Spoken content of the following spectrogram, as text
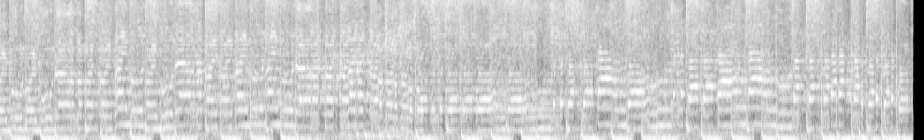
nói bu nói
